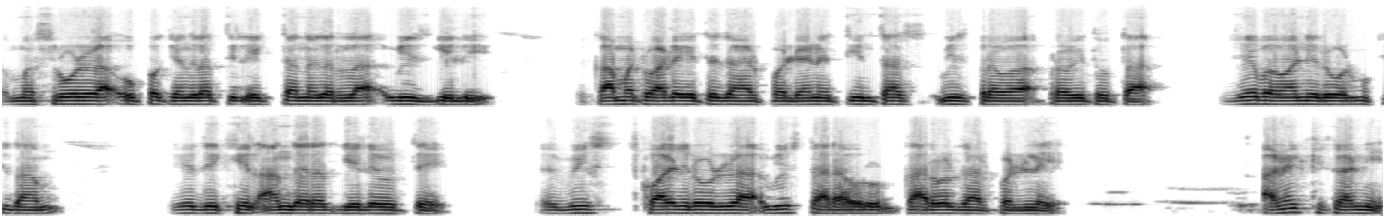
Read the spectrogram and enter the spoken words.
मसरूळला उपकेंद्रातील एकता नगरला वीज गेली. कामटवाडे येथे झाड पडल्याने तीन तास वीज प्रवाह प्रवाहित होता. जय भवानी रोड मुक्तीधाम हे देखील अंधारात गेले होते. वीस कॉलेज रोडला वीस तारावरून कारवर झाड पडले. अनेक ठिकाणी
